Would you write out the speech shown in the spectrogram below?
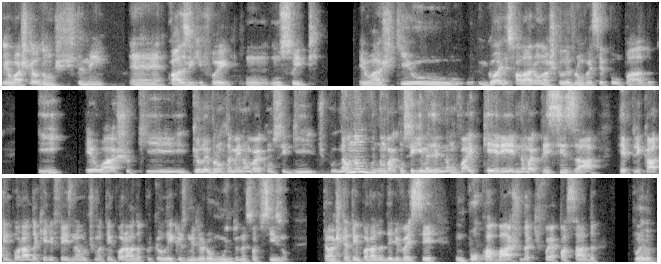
eu acho que é o Doncic também é, quase que foi um, um sweep. Eu acho que o. Igual eles falaram, acho que o Lebron vai ser poupado. E eu acho que, que o Lebron também não vai conseguir. Tipo, não, não, não vai conseguir, mas ele não vai querer, não vai precisar replicar a temporada que ele fez na última temporada, porque o Lakers melhorou muito nessa off-season. Então acho que a temporada dele vai ser um pouco abaixo da que foi a passada, por,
